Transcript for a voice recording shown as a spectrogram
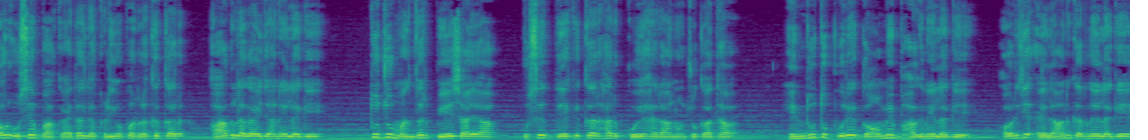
और उसे बाकायदा लकड़ियों पर रख कर आग लगाई जाने लगी तो जो मंजर पेश आया, उसे देखकर हर कोई हैरान हो चुका था। हिंदू तो पूरे गाँव में भागने लगे और ये ऐलान करने लगे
